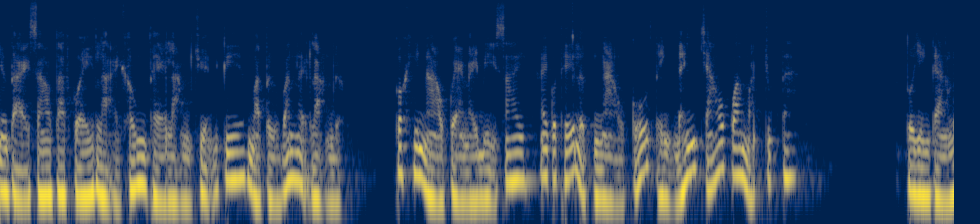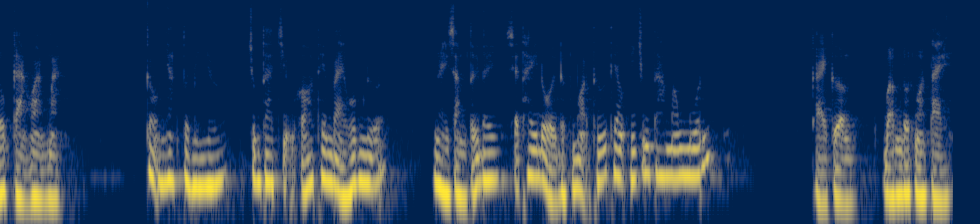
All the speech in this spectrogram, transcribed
Nhưng tại sao ta cô ấy lại không thể làm chuyện kia Mà tử văn lại làm được? Có khi nào quẻ này bị sai Hay có thế lực nào cố tình đánh cháo qua mặt chúng ta? Tôi nhìn càng lúc càng hoang mang. Cậu nhắc tôi mới nhớ, Chúng ta chịu khó thêm vài hôm nữa. Ngày rằm tới đây sẽ thay đổi được mọi thứ theo ý chúng ta mong muốn. Khải Cường bấm đốt ngón tay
